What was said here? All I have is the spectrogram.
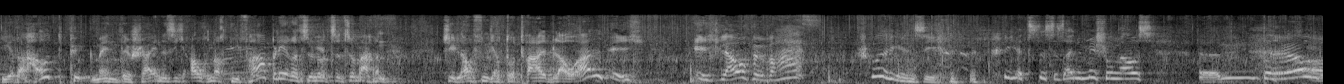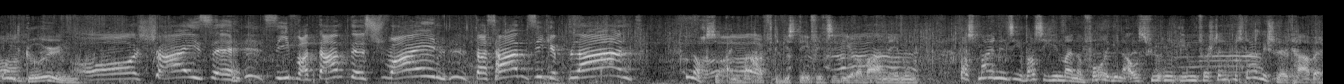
Ihre Hautpigmente scheinen sich auch noch die Farblehre zunutze zu machen. Sie laufen ja total blau an. Ich, ich laufe was? Entschuldigen Sie, jetzt ist es eine Mischung aus ähm, braun oh. und grün. Oh, scheiße! Sie verdammtes Schwein! Das haben Sie geplant! Noch so ein wahrhaftiges Defizit Ihrer Wahrnehmung. Was meinen Sie, was ich in meiner vorigen Ausführung Ihnen verständlich dargestellt habe?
